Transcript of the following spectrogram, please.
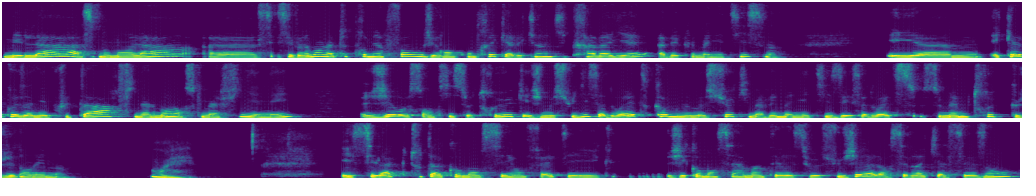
Mais là, à ce moment-là, euh, c'est vraiment la toute première fois où j'ai rencontré quelqu'un qui travaillait avec le magnétisme. Et, euh, et, quelques années plus tard, finalement, lorsque ma fille est née, j'ai ressenti ce truc et je me suis dit, ça doit être comme le monsieur qui m'avait magnétisé, ça doit être ce même truc que j'ai dans les mains. Ouais. Et c'est là que tout a commencé, en fait, et j'ai commencé à m'intéresser au sujet. Alors, c'est vrai qu'il y a 16 ans,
